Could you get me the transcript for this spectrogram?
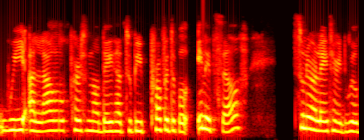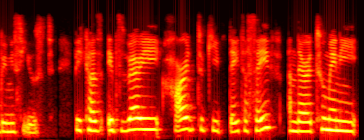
we allow personal data to be profitable in itself, sooner or later it will be misused because it's very hard to keep data safe and there are too many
